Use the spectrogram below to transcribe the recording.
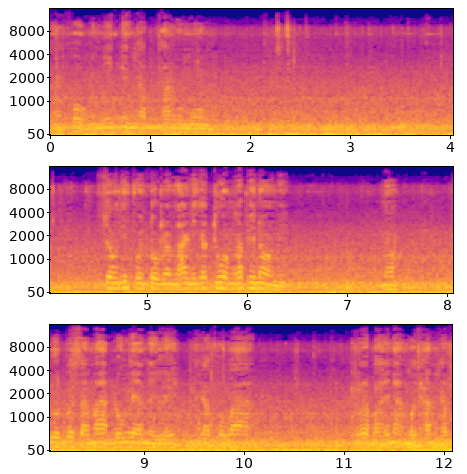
ทางโค้งนิดนึงครับทางอุโมงค์ช่วงที่ฝนตกหนักๆนี่ก็ท่วมครับพี่น้องนี่ เนาะรถไม่สามารถลงแลนได้เลยนะครับ เพราะว่าระบายน้ำมาทันครับ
